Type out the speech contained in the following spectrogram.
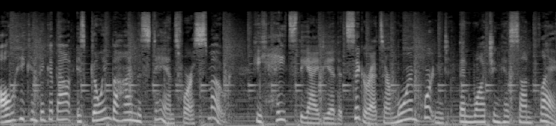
All he can think about is going behind the stands for a smoke he hates the idea that cigarettes are more important than watching his son play.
